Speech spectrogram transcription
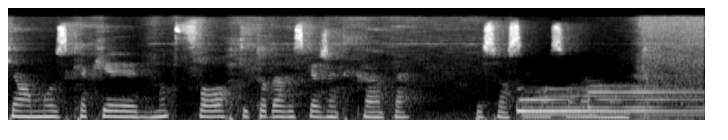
que é uma música que é muito forte, toda vez que a gente canta, o pessoal se emociona muito.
